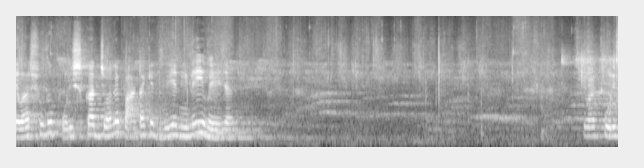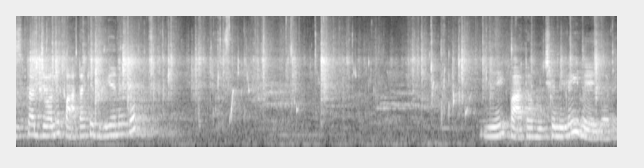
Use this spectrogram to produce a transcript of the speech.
এবার শুধু পরিষ্কার জলে পাটাকে ধুয়ে নিলেই হয়ে যায়। এবার পরিষ্কার জলে পাটাকে ধুয়ে নেব। নিয়েই পাটা মুছে নিলেই হয়ে যাবে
